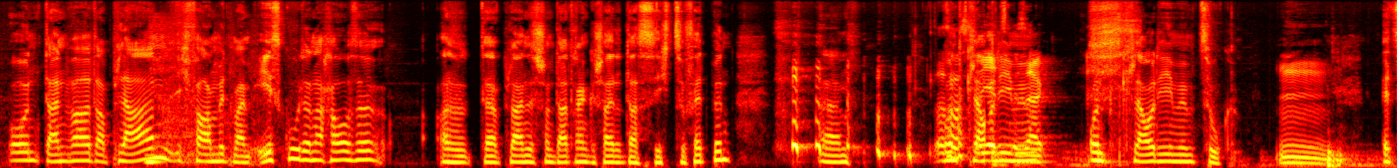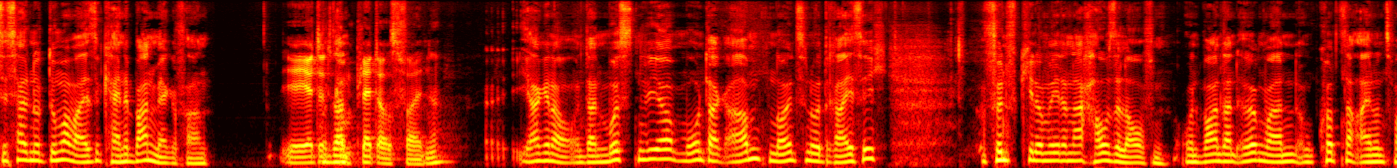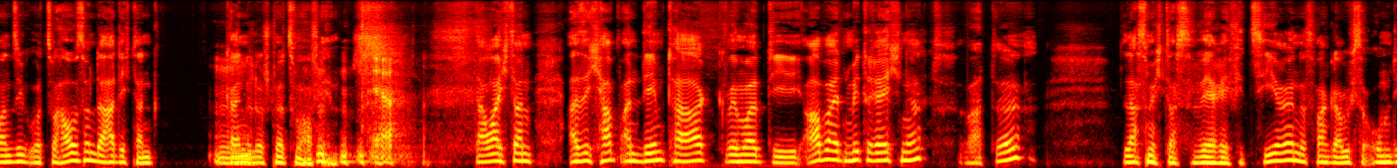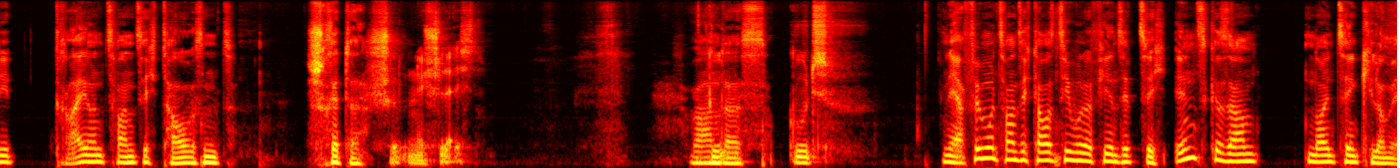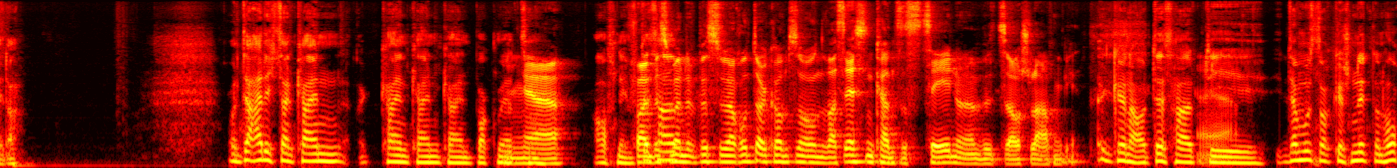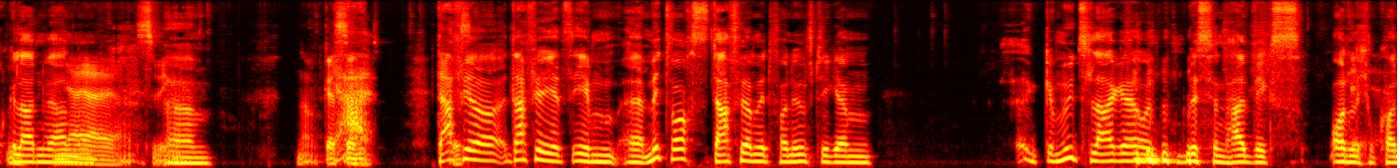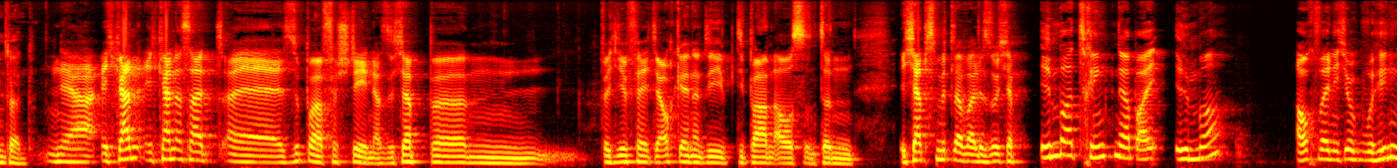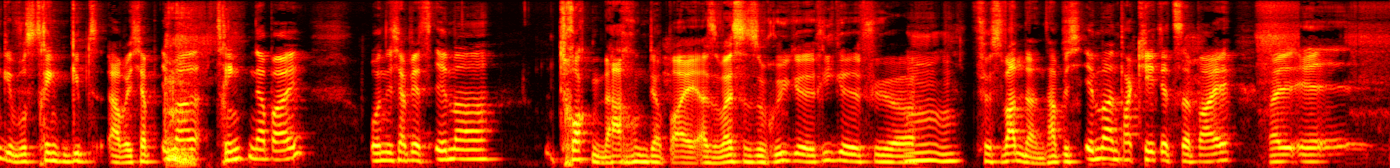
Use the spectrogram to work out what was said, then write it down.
Und dann war der Plan, ich fahre mit meinem E-Scooter nach Hause. Also der Plan ist schon daran gescheitert, dass ich zu fett bin. ähm, Und Claudi mit- und Claudi mit dem Zug. Mhm. Jetzt ist halt nur dummerweise keine Bahn mehr gefahren. Ihr hättet dann- komplett ausfallen, ne? Ja, genau. Und dann mussten wir Montagabend 19.30 Uhr fünf Kilometer nach Hause laufen und waren dann irgendwann um kurz nach 21 Uhr zu Hause und da hatte ich dann keine Mhm. Lust mehr zum Aufnehmen. Ja. Da war ich dann, also ich habe an dem Tag, wenn man die Arbeit mitrechnet, warte, lass mich das verifizieren, das waren glaube ich so um die 23.000 Schritte Sch- Nicht schlecht. waren Gut. das. Gut. Ja, 25.774 insgesamt 19 Kilometer. Und da hatte ich dann keinen kein, kein, kein Bock mehr Ja. Aufnehmen. Vor allem, bis, deshalb, man, bis du da runterkommst und was essen kannst, ist 10 und dann willst du auch schlafen gehen. genau, deshalb Ja, die, da muss noch geschnitten und hochgeladen werden. Ja, ja, ja. Deswegen. Ähm, Genau, gestern. ja, dafür, dafür jetzt eben äh, mittwochs, dafür mit vernünftigem äh, Gemütslage und ein bisschen halbwegs ordentlichem Content. Ja, ich kann, ich kann das halt äh, super verstehen. Also ich habe, ähm, bei hier fällt ja auch gerne die, die Bahn aus und dann, ich habe es mittlerweile so, ich habe immer Trinken dabei, immer. Auch wenn ich irgendwo hingehe, wo es Trinken gibt, aber ich habe immer Trinken dabei und ich habe jetzt immer Trockennahrung dabei. Also weißt du, so Riegel, Riegel für, Mhm. fürs Wandern habe ich immer ein Paket jetzt dabei, weil äh,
